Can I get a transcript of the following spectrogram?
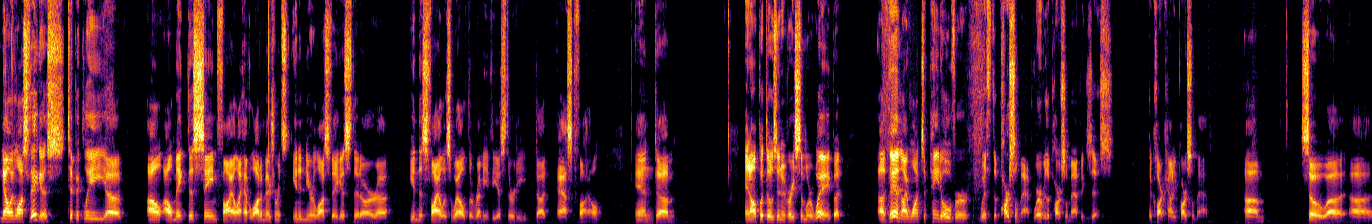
now in Las Vegas, typically uh, I'll I'll make this same file. I have a lot of measurements in and near Las Vegas that are uh, in this file as well, the Remy VS30.ask file, and um, and I'll put those in a very similar way. But uh, then I want to paint over with the parcel map wherever the parcel map exists, the Clark County parcel map. Um, so uh, uh,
